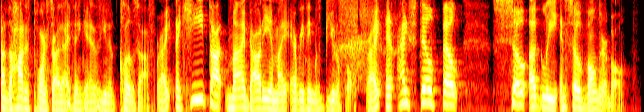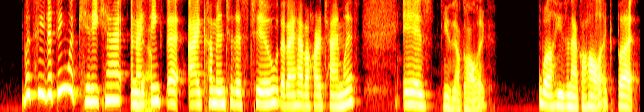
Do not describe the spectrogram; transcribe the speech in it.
uh the hottest porn star that I think is, you know, clothes off, right? Like he thought my body and my everything was beautiful, right? And I still felt so ugly and so vulnerable. But see, the thing with Kitty Cat, and I think that I come into this too, that I have a hard time with, is He's an alcoholic. well, he's an alcoholic, but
